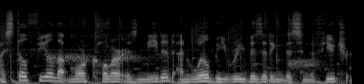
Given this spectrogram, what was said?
I still feel that more colour is needed and will be revisiting this in the future.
